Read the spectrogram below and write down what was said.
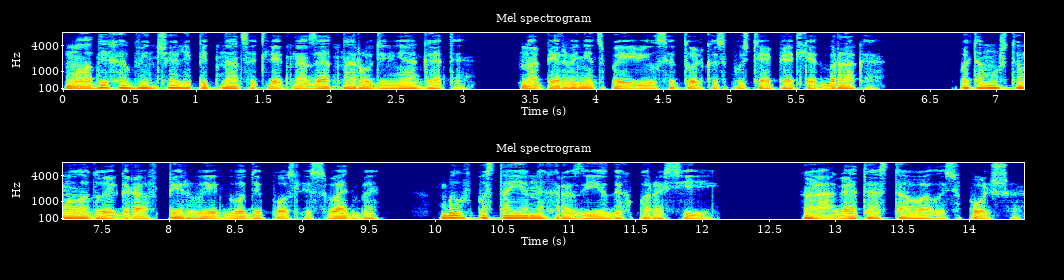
Молодых обвенчали 15 лет назад на родине Агаты, но первенец появился только спустя пять лет брака, потому что молодой граф первые годы после свадьбы был в постоянных разъездах по России, а Агата оставалась в Польше.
